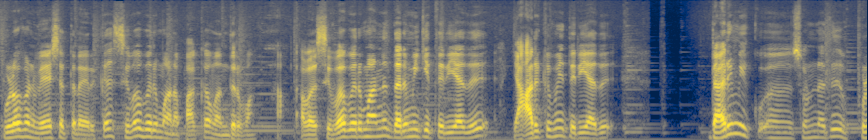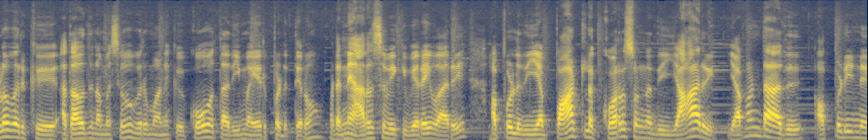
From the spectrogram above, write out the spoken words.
புலவன் வேஷத்தில் இருக்க சிவபெருமானை பார்க்க வந்துடுவான் அவர் சிவபெருமான்னு தருமிக்கு தெரியாது யாருக்குமே தெரியாது. தருமி சொன்னது புலவருக்கு அதாவது நம்ம சிவபெருமானுக்கு கோவத்தை அதிகமாக ஏற்படுத்திடும் உடனே அரசவைக்கு விரைவார். அப்பொழுது என் பாட்டில் குறை சொன்னது யார்? எவன்டாது அப்படின்னு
